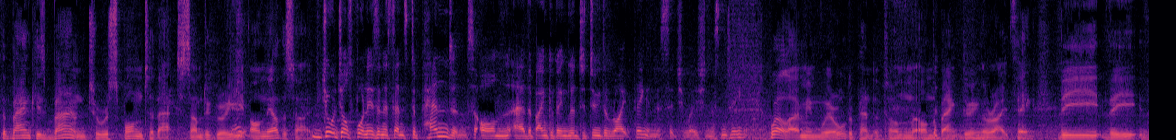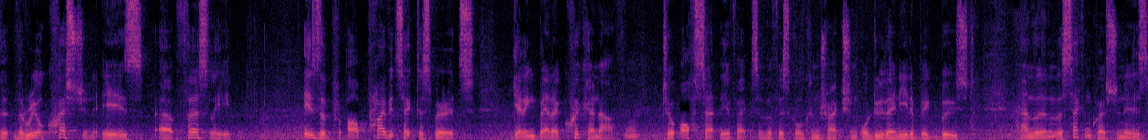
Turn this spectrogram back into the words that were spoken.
the bank is bound to respond to that to some degree yeah. on the other side. George Osborne is, in a sense, dependent on uh, the Bank of England to do the right thing in this situation, isn't he? Well, I mean, we're all dependent on, on the bank doing the right thing. The, the, the, the real question is, uh, firstly, is the, our private sector spirits getting better quick enough mm to offset the effects of the fiscal contraction, or do they need a big boost? And then the second question is,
